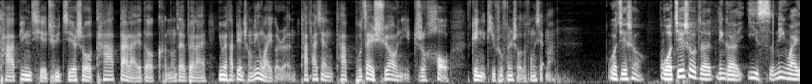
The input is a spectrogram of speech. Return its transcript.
他，并且去接受他带来的可能在未来，因为他变成另外一个人，他发现他不再需要你之后，给你提出分手的风险吗？我接受，我接受的那个意思，另外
